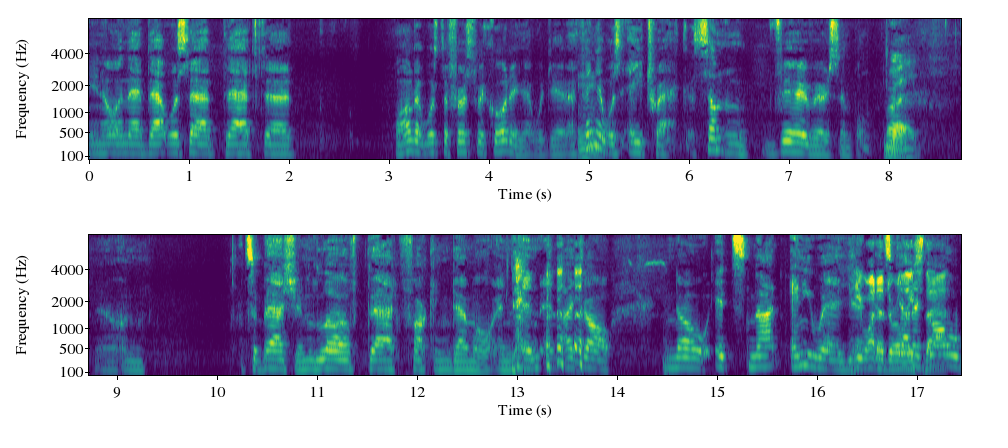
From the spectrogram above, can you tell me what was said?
You know, and that that was that that. Uh, well, that was the first recording that we did. I Mm. think it was a track, something very very simple. Right. You know, and Sebastian loved that fucking demo, and and, and I go. No, it's not anywhere yet. He wanted It's to gotta release that. go,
